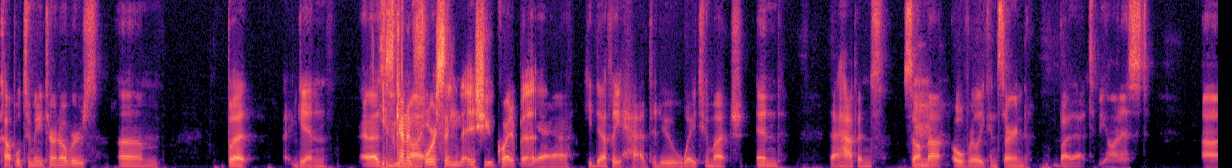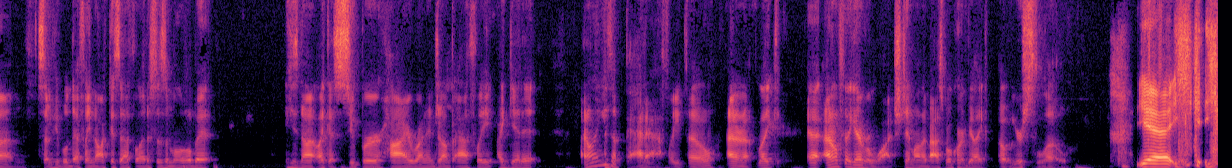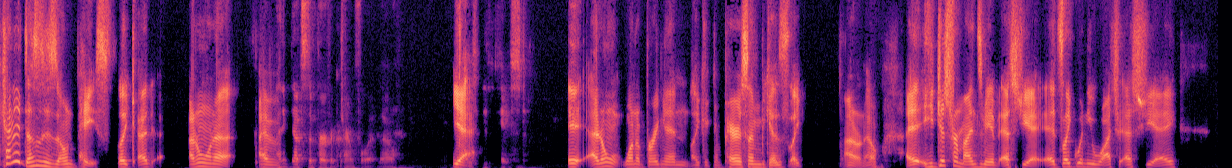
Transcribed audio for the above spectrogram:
couple too many turnovers um but again as He's kind of I- forcing the issue quite a bit. yeah, he definitely had to do way too much, and that happens. So I'm Mm. not overly concerned by that. to be honest. Um, some people definitely knock his athleticism a little bit. He's not like a super high run and jump athlete. I get it. I don't think he's a bad athlete though. I don't know. Like I don't feel like I ever watched him on the basketball court and be like, "Oh, you're slow." Yeah, he he kind of does his own pace. Like I, I don't want to. I think that's the perfect term for it though. yeah. Taste. It, I don't want to bring in like a comparison because like I don't know. I, he just reminds me of SGA. It's like when you watch SGA,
